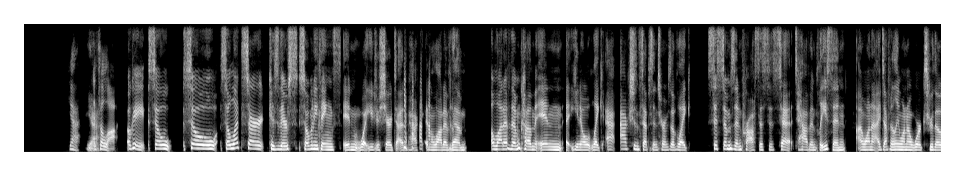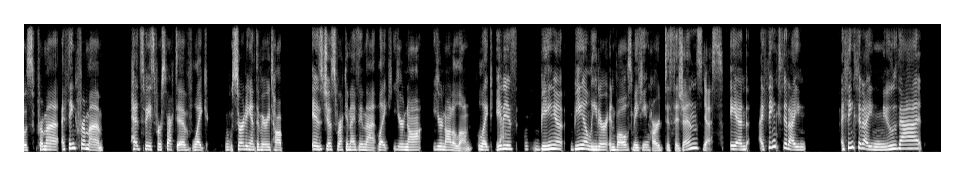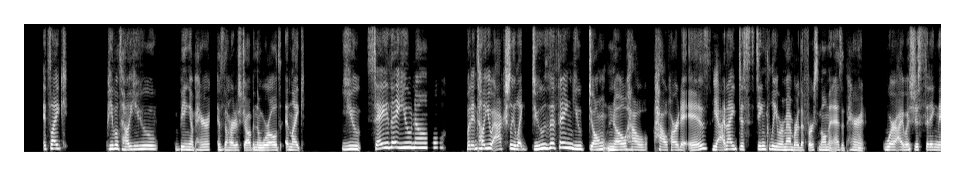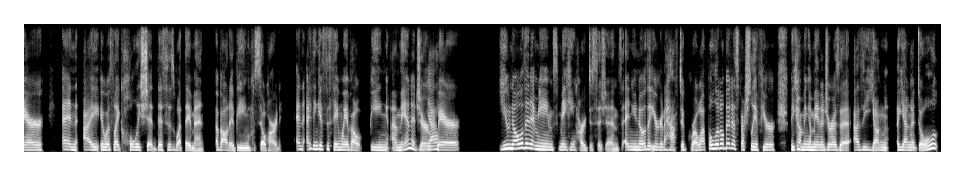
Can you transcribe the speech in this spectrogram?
Yeah. yeah. it's a lot. Okay, so so so let's start because there's so many things in what you just shared to unpack, and a lot of them, a lot of them come in, uh, you know, like a- action steps in terms of like systems and processes to to have in place. And I want to, I definitely want to work through those from a, I think from a headspace perspective, like starting at the very top is just recognizing that like you're not you're not alone. Like it is being a being a leader involves making hard decisions. Yes. And I think that I, I think that I knew that it's like people tell you being a parent is the hardest job in the world. And like you say that you know, but until you actually like do the thing, you don't know how, how hard it is. Yeah. And I distinctly remember the first moment as a parent where I was just sitting there and I, it was like, holy shit, this is what they meant about it being so hard. And I think it's the same way about being a manager Yeah. where you know that it means making hard decisions and you know that you're going to have to grow up a little bit, especially if you're becoming a manager as a, as a young, a young adult.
